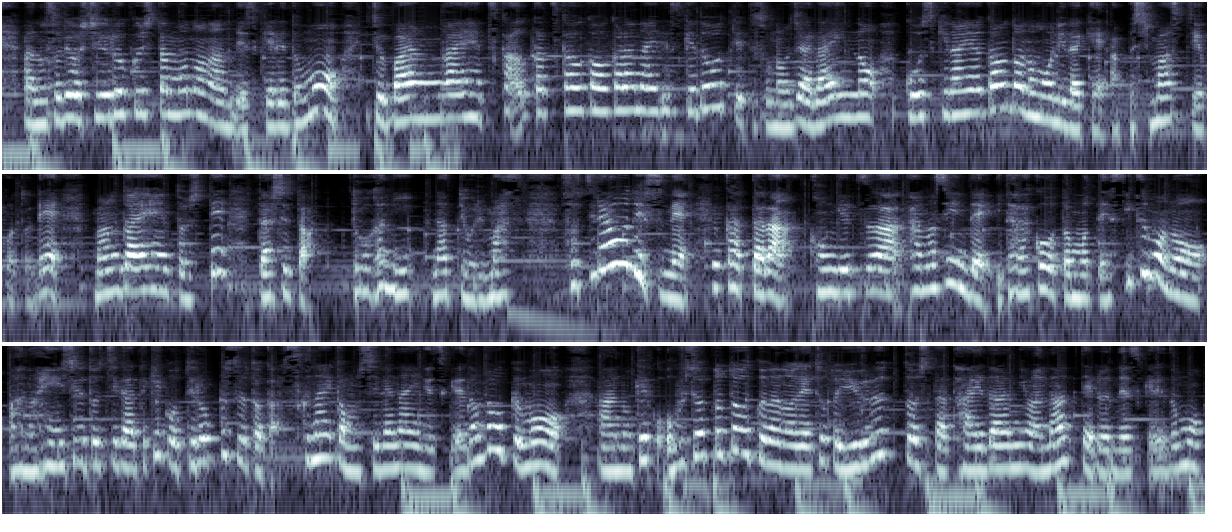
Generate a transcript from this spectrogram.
あのそれを収録したものなんですけれども一応番外編使うか使うかわからないですけどって言ってそのじゃあ LINE の公式 LINE アカウントの方にだけアップしますっていうことで番外編として出してた動画になっております。そちらをですね、よかったら今月は楽しんでいただこうと思って、いつものあの編集と違って結構テロップ数とか少ないかもしれないんですけれども、トークもあの結構オフショットトークなのでちょっとゆるっとした対談にはなってるんですけれども、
